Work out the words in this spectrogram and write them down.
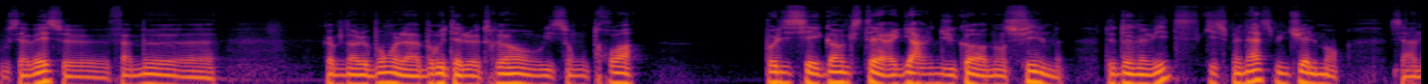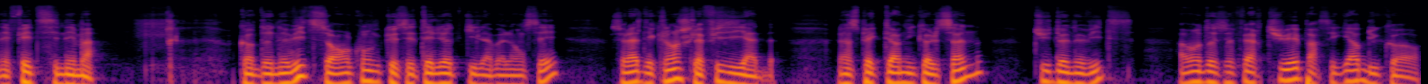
Vous savez, ce fameux, euh, comme dans le bon, la brute et le truand, où ils sont trois policiers, gangsters et gardes du corps dans ce film de Donowitz qui se menacent mutuellement. C'est un effet de cinéma. Quand Donowitz se rend compte que c'est Elliot qui l'a balancé, cela déclenche la fusillade. L'inspecteur Nicholson tue Donowitz avant de se faire tuer par ses gardes du corps.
